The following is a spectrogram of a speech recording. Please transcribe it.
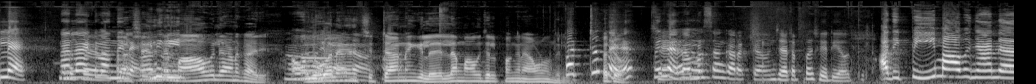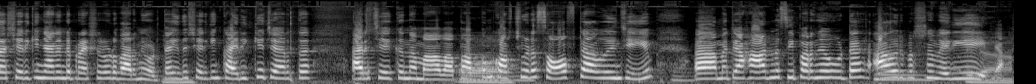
ഇല്ലേ? നല്ലതായിട്ട് വന്നില്ലേ? മാവിലാണ് കാര്യം. അതുപോലെ ചിറ്റാണെങ്കിൽ എല്ലാ മാവും ചിലപ്പോ അങ്ങനെ ആവണമെന്നില്ല. പറ്റുന്നേ പിന്നെ നമ്മൾ കറക്റ്റ് ആവും. ശരിയാവത്തില്ല. അതിപ്പോ ഈ മാവ് ഞാൻ ശരിക്കും ഞാൻ എന്റെ പ്രഷറോട് പറഞ്ഞു കൊടുത്ത. ഇത് ശരിക്കും കരിക്ക് ചേർത്ത് അരച്ചേക്കുന്ന മാവ്. അപ്പൊ അപ്പം കുറച്ചുകൂടെ സോഫ്റ്റ് ആവുകയും ചെയ്യും. ആ, മറ്റേ ഹാർഡ്നെസ് ഈ പറഞ്ഞ കൂട്ട് ആ ഒരു പ്രശ്നം വരികയില്ല.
